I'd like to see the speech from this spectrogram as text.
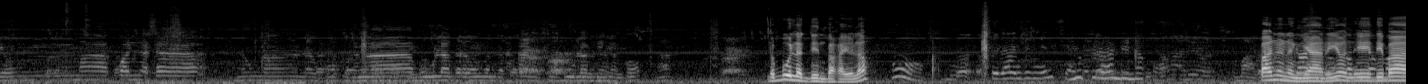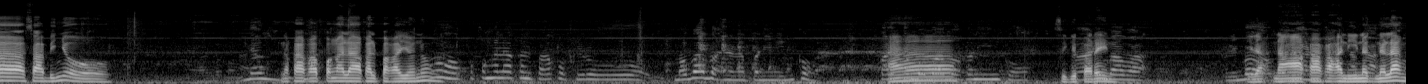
Yung mga kwan nga sa nung na, na, mga bulag kami sa bulag din ako. Nabulag din ba kayo, Lo? Oo, Operahan din yan siya. inoperahan din ako. Paano nangyari yun? Eh, di ba sabi nyo, nakakapangalakal pa kayo, no? Oo, kapangalakal pa ako pero mababa na ng paningin ko. Kahit Ah. na mababa paningin ko. Sige pa rin. Halimbawa, halimbawa, Ina- nakakaaninag na lang.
